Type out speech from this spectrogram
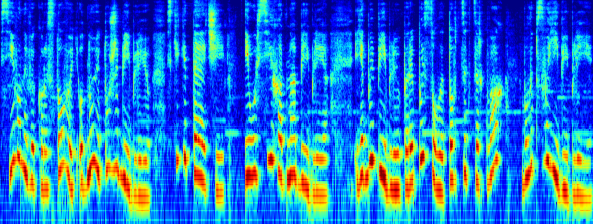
всі вони використовують одну і ту же Біблію, скільки течій, і у всіх одна Біблія. Якби Біблію переписували, то в цих церквах були б свої Біблії.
